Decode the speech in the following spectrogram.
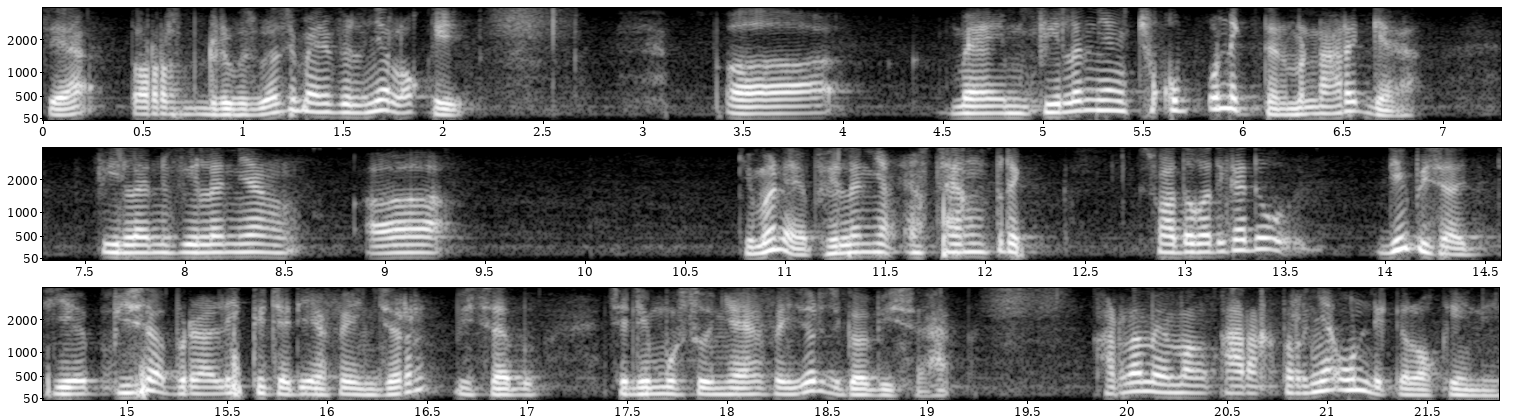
ya. Thor 2011 main villainnya Loki. Uh, main villain yang cukup unik dan menarik ya. Villain-villain yang uh, gimana ya? Villain yang eksentrik. Suatu ketika tuh dia bisa dia bisa beralih ke jadi Avenger bisa jadi musuhnya Avenger juga bisa karena memang karakternya unik ke Loki ini.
